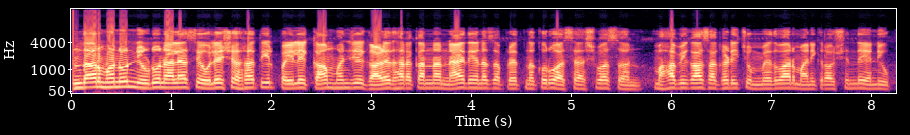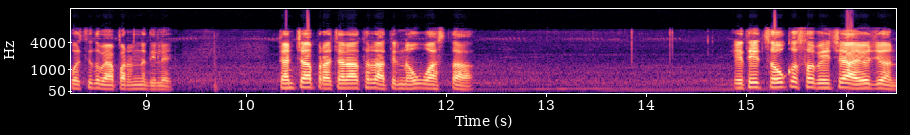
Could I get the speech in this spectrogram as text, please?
आमदार म्हणून निवडून आल्यास येवले शहरातील पहिले काम म्हणजे गाळेधारकांना न्याय देण्याचा प्रयत्न करू असे आश्वासन महाविकास आघाडीचे उमेदवार माणिकराव शिंदे यांनी उपस्थित व्यापाऱ्यांना दिले. त्यांच्या प्रचारार्थ रात्री नऊ वाजता येथे चौक सभेचे आयोजन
